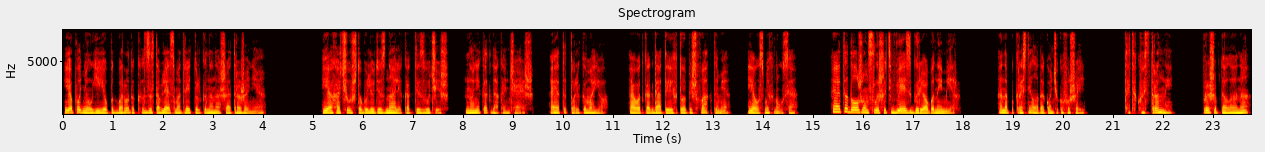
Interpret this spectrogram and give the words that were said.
Я поднял ее подбородок, заставляя смотреть только на наше отражение. «Я хочу, чтобы люди знали, как ты звучишь, но никогда кончаешь. Это только моё. А вот когда ты их топишь фактами, я усмехнулся. Это должен слышать весь грёбаный мир. Она покраснела до кончиков ушей. «Ты такой странный», — прошептала она,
